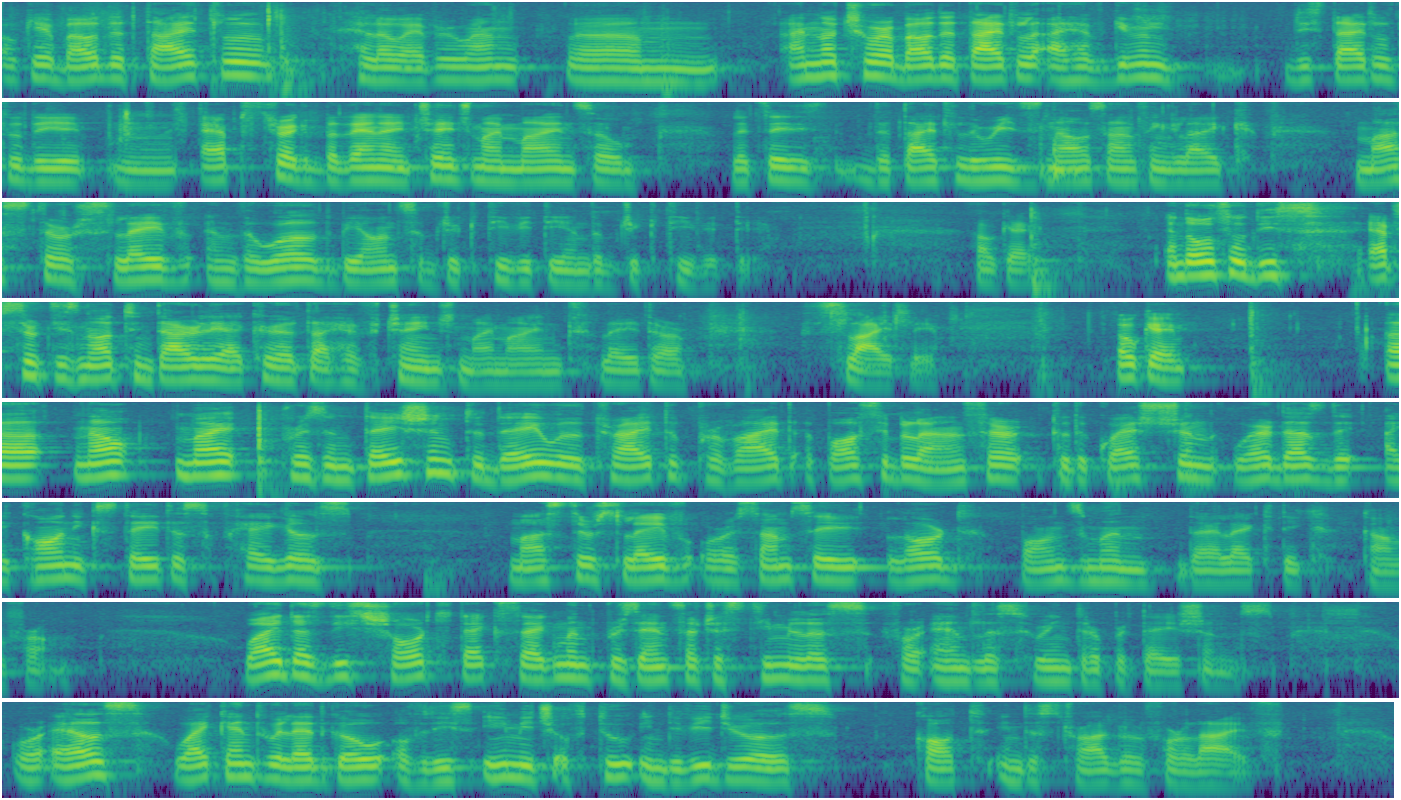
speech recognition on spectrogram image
Okay, about the title, hello everyone. Um, I'm not sure about the title. I have given this title to the um, abstract, but then I changed my mind. So let's say the title reads now something like Master, Slave, and the World Beyond Subjectivity and Objectivity. Okay. And also, this abstract is not entirely accurate. I have changed my mind later slightly. Okay. Uh, now, my presentation today will try to provide a possible answer to the question where does the iconic status of Hegel's master slave, or some say, Lord bondsman dialectic come from? Why does this short text segment present such a stimulus for endless reinterpretations? Or else, why can't we let go of this image of two individuals caught in the struggle for life?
